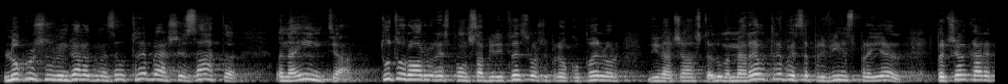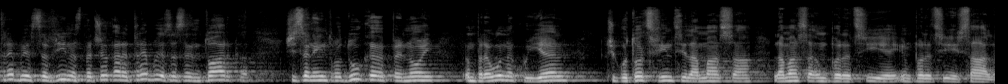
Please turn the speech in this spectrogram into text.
Lucrul și rânduiala Dumnezeu trebuie așezată înaintea tuturor responsabilităților și preocupărilor din această lume. Mereu trebuie să privim spre El, pe Cel care trebuie să vină, spre Cel care trebuie să se întoarcă și să ne introducă pe noi împreună cu El și cu toți Sfinții la masa, la masa împărăției, împărăției sale.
